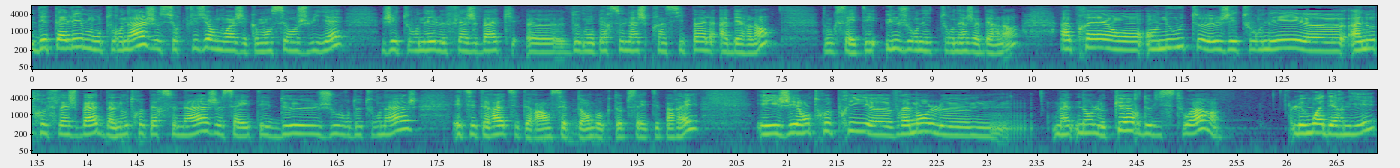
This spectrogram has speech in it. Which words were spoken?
d'étaler mon tournage sur plusieurs mois. J'ai commencé en juillet, j'ai tourné le flashback de mon personnage principal à Berlin. Donc ça a été une journée de tournage à Berlin. Après, en, août, j'ai tourné un autre flashback d'un autre personnage. Ça a été deux jours de tournage, etc., etc. En septembre, octobre, ça a été pareil. Et j'ai entrepris euh, vraiment le, maintenant le cœur de l'histoire le mois dernier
